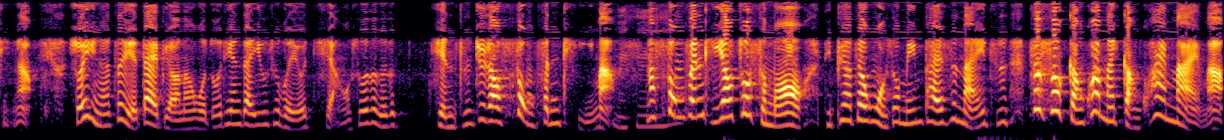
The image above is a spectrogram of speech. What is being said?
情啊！所以呢，这也代表呢，我昨天在 YouTube 有讲，我说这个是。简直就叫送分题嘛！那送分题要做什么？你不要再问我说名牌是哪一只，这时候赶快买，赶快买嘛！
